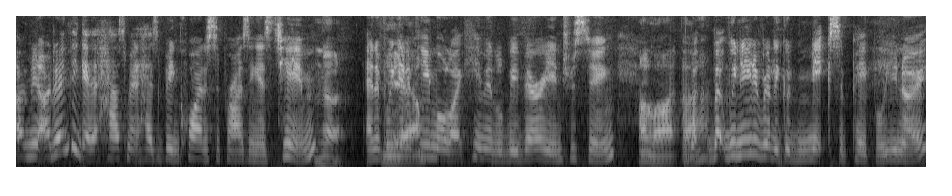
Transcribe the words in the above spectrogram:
I mean, I don't think a housemate has been quite as surprising as Tim. No. And if we get a few more like him, it'll be very interesting. I like that. But, but we need a really good mix of people, you know.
